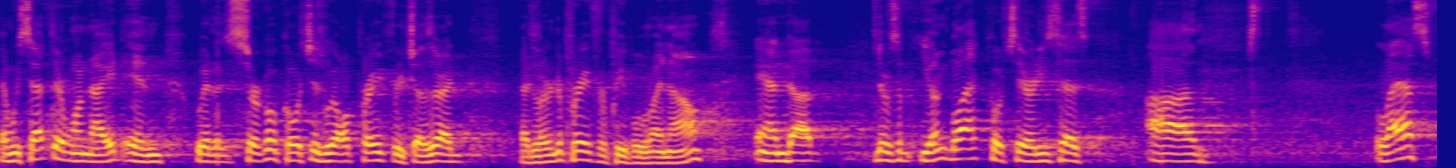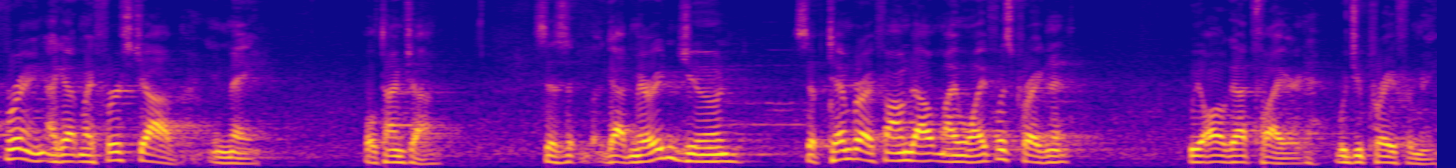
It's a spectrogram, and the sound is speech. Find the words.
And we sat there one night and we had a circle of coaches. We all prayed for each other. I'd, I'd learned to pray for people by now. And uh, there was a young black coach there and he says, uh, Last spring, I got my first job in May, full-time job. Says, I got married in June. September, I found out my wife was pregnant. We all got fired. Would you pray for me?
